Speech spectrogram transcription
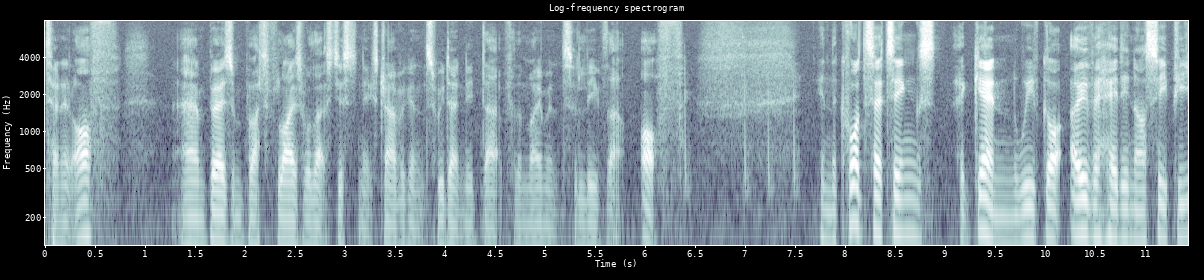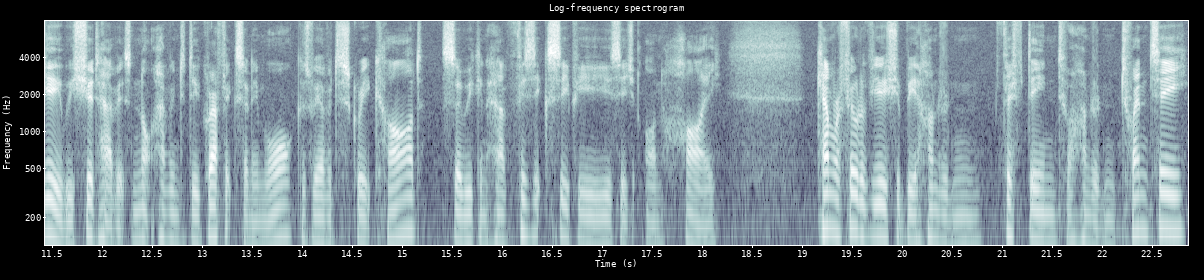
turn it off. And birds and butterflies, well, that's just an extravagance. We don't need that for the moment, so leave that off. In the quad settings, again we've got overhead in our CPU we should have it's not having to do graphics anymore because we have a discrete card so we can have physics CPU usage on high camera field of view should be 115 to 120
